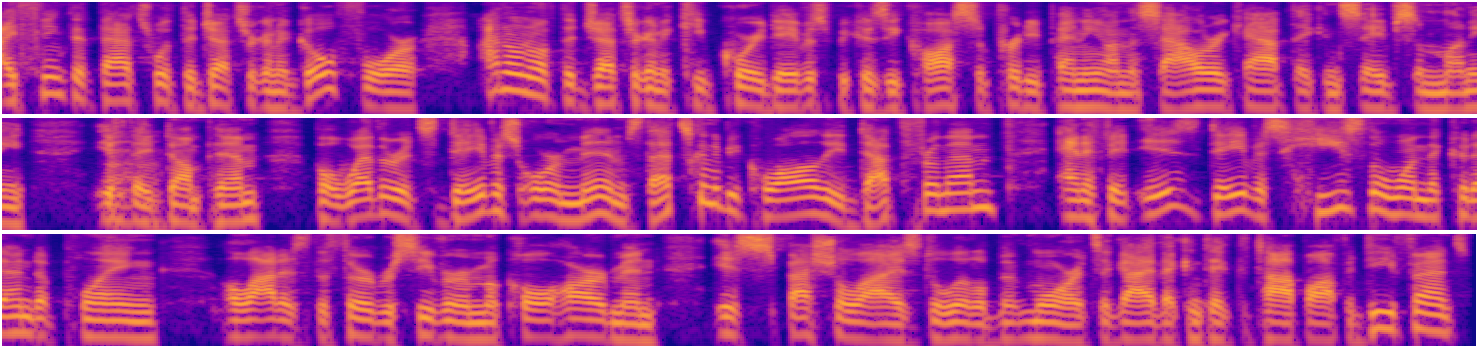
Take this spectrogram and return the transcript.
I think that that's what the Jets are going to go for. I don't know if the Jets are going to keep Corey Davis because he costs a pretty penny on the salary cap. They can save some money if mm-hmm. they dump him. But whether it's Davis or Mims, that's going to be quality depth for them. And if it is Davis, he's the one that could end up playing a lot as the third receiver, and Mecole Hardman is specialized a little bit more. It's a guy that can take the top off a of defense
